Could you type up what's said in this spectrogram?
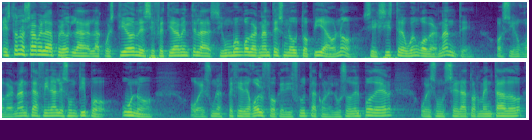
Esto nos abre la, cuestión de si efectivamente si un buen gobernante es una utopía o no, si existe el buen gobernante, o si el gobernante al final es un tipo uno, o es una especie de golfo que disfruta con el uso del poder, o es un ser atormentado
